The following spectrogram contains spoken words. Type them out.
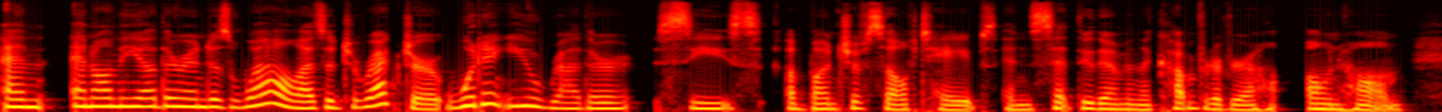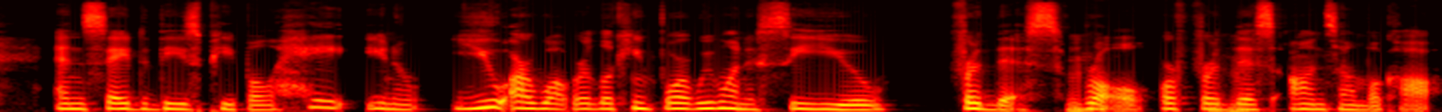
And and on the other end as well, as a director, wouldn't you rather see a bunch of self tapes and sit through them in the comfort of your own home and say to these people, "Hey, you know, you are what we're looking for. We want to see you for this Mhm. role or for Mhm. this ensemble call."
